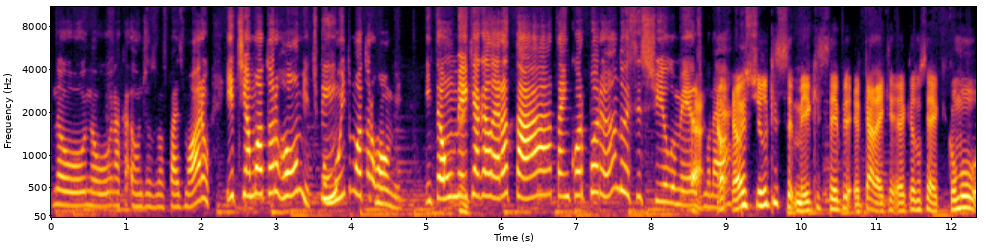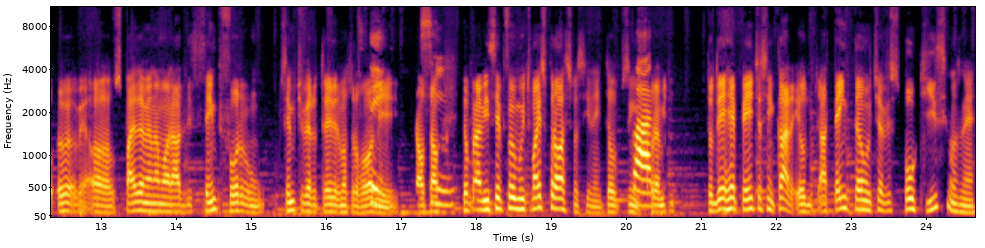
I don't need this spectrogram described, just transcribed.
no, no, na, onde os meus pais moram, e tinha motorhome, tipo, Sim. muito motorhome. Então, meio Sim. que a galera tá, tá incorporando esse estilo mesmo, é, né? É, é, um estilo que meio que sempre. Cara, é que, é que eu não sei, é que como uh, uh, os pais da minha namorada eles sempre foram. Sempre tiveram trailer, motorhome e tal, Sim. tal. Então, pra mim, sempre foi muito mais próximo, assim, né? Então, assim, claro. pra mim. Então, de repente, assim, claro, eu até então eu tinha visto pouquíssimos, né?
